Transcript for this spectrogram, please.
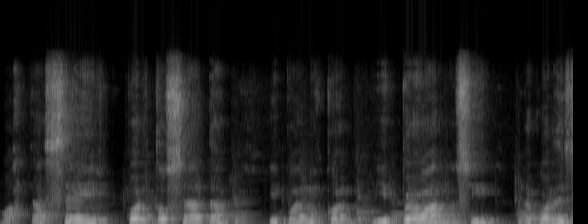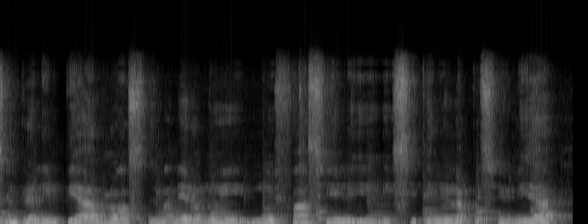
o hasta 6 puertos SATA y podemos ir probando, ¿sí? Recuerden siempre limpiarlos de manera muy, muy fácil y, si tienen la posibilidad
